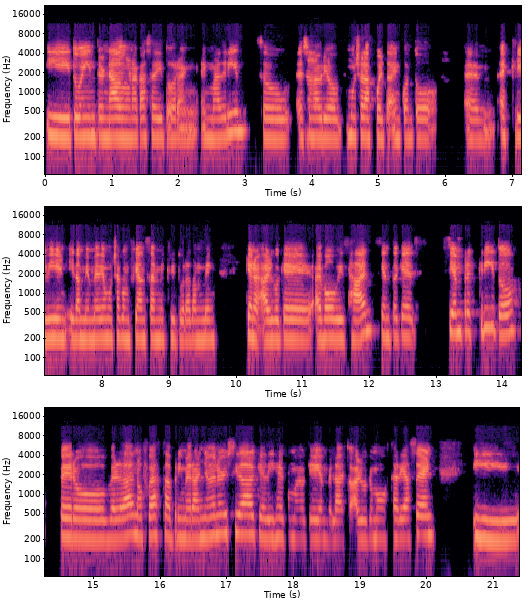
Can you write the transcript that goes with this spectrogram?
y tuve internado en una casa editora en, en Madrid, so eso me ah. abrió mucho las puertas en cuanto Em, escribir y también me dio mucha confianza en mi escritura también, que no es algo que I've always had. Siento que siempre he escrito, pero, ¿verdad? No fue hasta primer año de universidad que dije como, ok, en verdad esto es algo que me gustaría hacer y,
